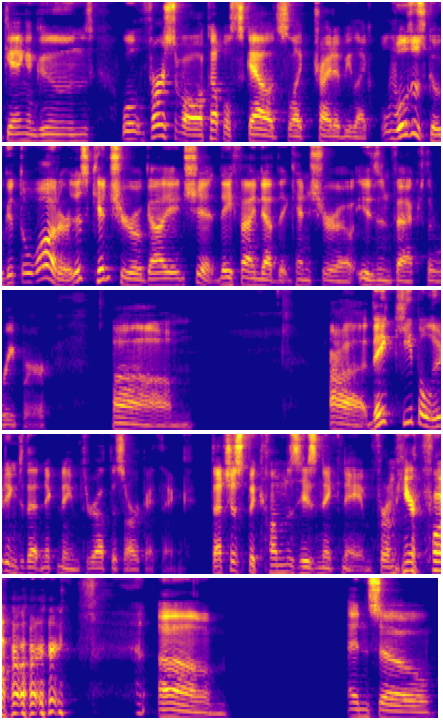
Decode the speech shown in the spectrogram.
gang of goons. Well, first of all, a couple scouts like try to be like, "We'll just go get the water. This Kenshiro guy ain't shit." They find out that Kenshiro is in fact the Reaper. Um, uh, they keep alluding to that nickname throughout this arc. I think that just becomes his nickname from here forward. um, and so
